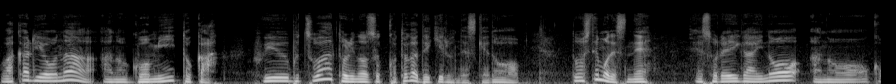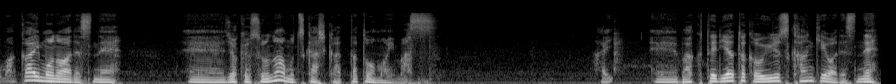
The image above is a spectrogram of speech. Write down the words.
分かるようなあのゴミとか浮遊物は取り除くことができるんですけどどうしてもですねそれ以外のあの細かいものはですね、えー、除去するのは難しかったと思います。はい。えー、バクテリアとかウイルス関係はですね、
